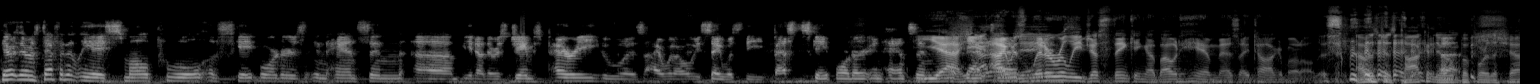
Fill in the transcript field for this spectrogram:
There, there was definitely a small pool of skateboarders in Hanson. Um, you know, there was James Perry, who was, I would always say, was the best skateboarder in Hanson. yeah, he, I was James. literally just thinking about him as I talk about all this. I was just talking to him before the show.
